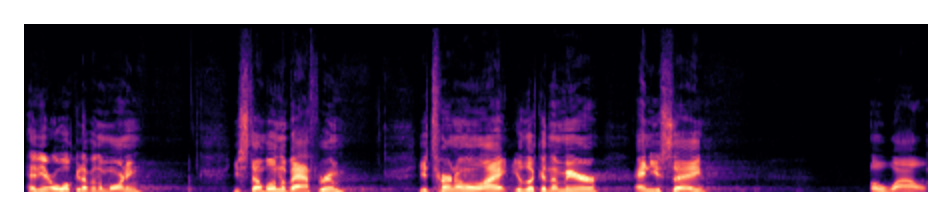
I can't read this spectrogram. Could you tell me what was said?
Have you ever woken up in the morning? You stumble in the bathroom, you turn on the light, you look in the mirror, and you say, Oh, wow.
